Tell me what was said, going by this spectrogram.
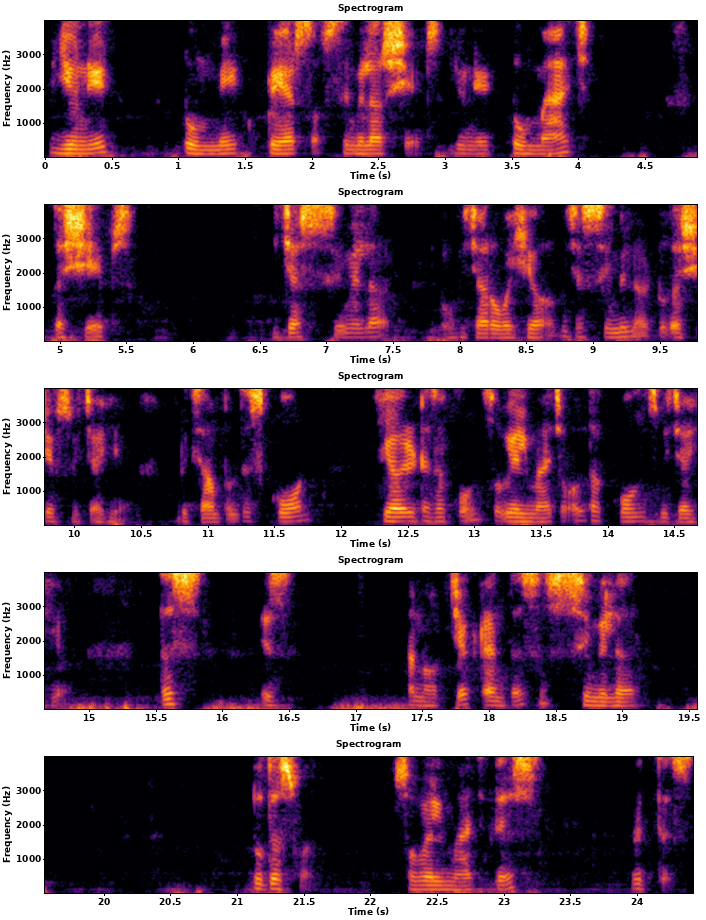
You need to make pairs of similar shapes. You need to match the shapes which are similar which are over here which are similar to the shapes which are here. For example this cone here it is a cone so we'll match all the cones which are here. This is an object and this is similar to this one. So we'll match this with this.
